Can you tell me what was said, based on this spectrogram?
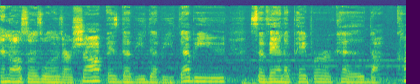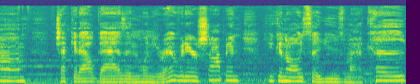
And also, as well as our shop is www.savannahpaperco.com. Check it out, guys. And when you're over there shopping, you can also use my code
